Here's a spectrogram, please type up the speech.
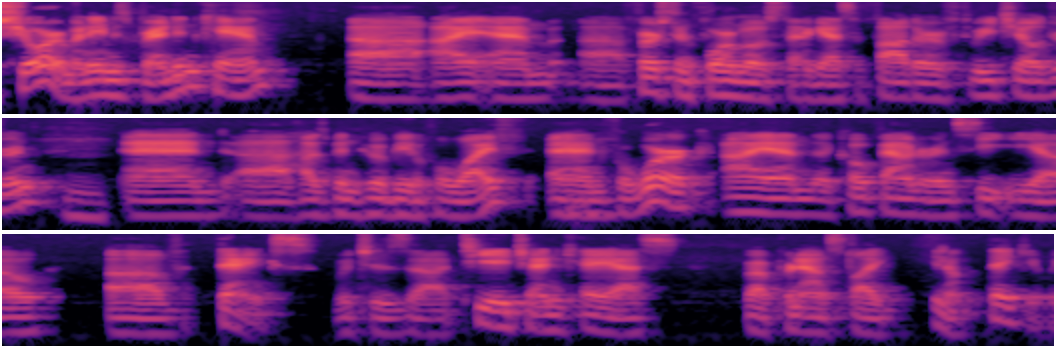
Sure. My name is Brendan Kamm. Uh, I am uh, first and foremost, I guess, a father of three children mm. and uh, husband to a beautiful wife. And for work, I am the co-founder and CEO of Thnks, which is uh, T H N K S, but pronounced like you know, thank you.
